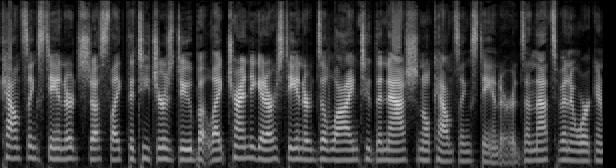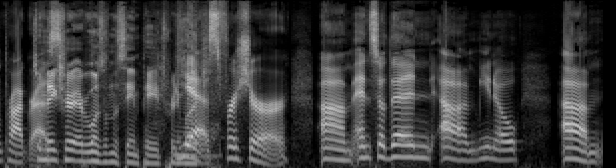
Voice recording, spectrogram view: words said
counseling standards just like the teachers do, but like trying to get our standards aligned to the national counseling standards. And that's been a work in progress. To make sure everyone's on the same page, pretty yes, much. Yes, for sure. Um, and so then, um, you know, um,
